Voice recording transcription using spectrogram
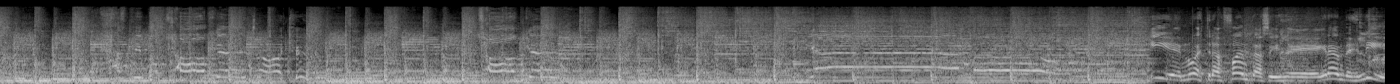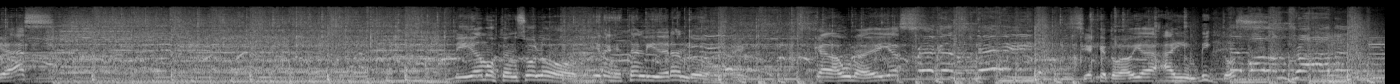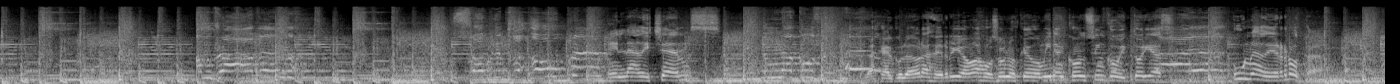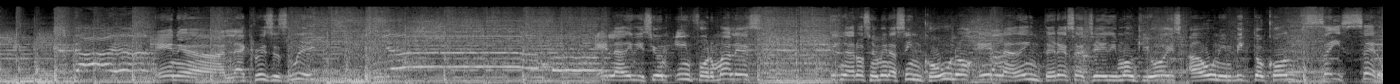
nuestras fantasies de grandes ligas. digamos tan solo quienes están liderando cada una de ellas. Si es que todavía hay invictos. En la de Champs, las calculadoras de Río Abajo son los que dominan con 5 victorias, una derrota. La Crisis League, en la división informales, Team Arosemena 5-1. En la de intereses, JD Monkey Boys aún invicto con 6-0.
